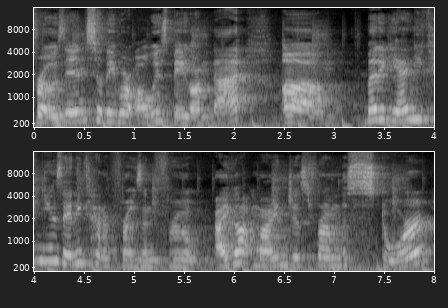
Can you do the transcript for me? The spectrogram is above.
frozen, so they were always big on that. Um, but again, you can use any kind of frozen fruit. I got mine just from the store,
